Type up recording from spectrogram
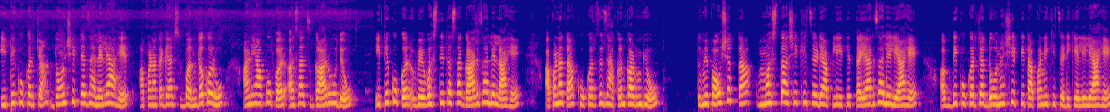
इथे कुकरच्या दोन शिट्ट्या झालेल्या आहेत. आपण आता गॅस बंद करू आणि हा कुकर असाच गार होऊ देऊ. इथे कुकर व्यवस्थित असा गार झालेला आहे. आपण आता कुकरचं झाकण काढून घेऊ. तुम्ही पाहू शकता मस्त अशी खिचडी आपली इथे तयार झालेली आहे. अगदी कुकरच्या दोनच शिट्टीत आपण ही खिचडी केलेली आहे.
